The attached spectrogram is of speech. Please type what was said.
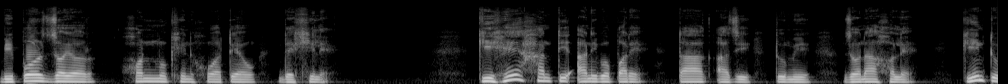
বিপৰ্যয়ৰ সন্মুখীন হোৱা তেওঁ দেখিলে। কিহে শান্তি আনিব পাৰে তাক আজি তুমি জনা হ'লে কিন্তু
